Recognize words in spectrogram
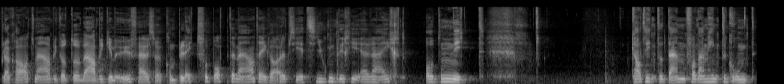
Plakatwerbung oder Werbung im ÖV soll komplett verboten werden, egal ob sie jetzt Jugendliche erreicht oder nicht. Gerade hinter dem, vor diesem Hintergrund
